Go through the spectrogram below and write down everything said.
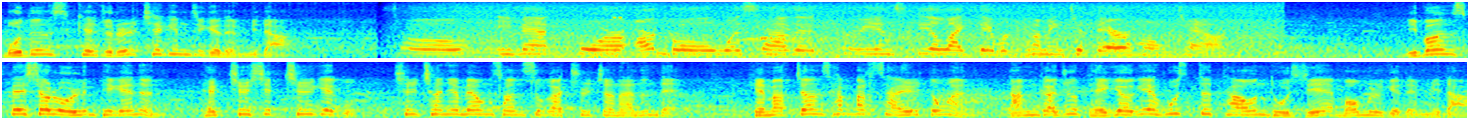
모든 스케줄을 책임지게 됩니다. event for our goal was to have the Koreans feel like they were coming to their hometown. 이번 스페셜 올림픽에는 177개국 7천여 명 선수가 출전하는데 개막전 3박 4일 동안 남가주 100여 개 호스트타운 도시에 머물게 됩니다.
